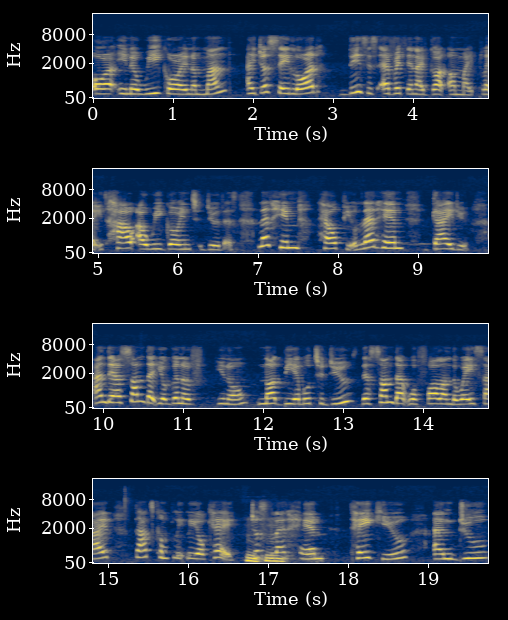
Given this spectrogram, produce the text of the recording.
or in a week or in a month. I just say, Lord, this is everything I've got on my plate. How are we going to do this? Let him help you. Let him guide you. And there are some that you're going to, you know, not be able to do. There's some that will fall on the wayside. That's completely okay. Mm-hmm. Just let him take you and do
